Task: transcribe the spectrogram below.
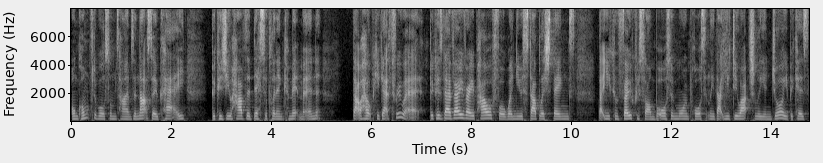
uncomfortable sometimes, and that's okay because you have the discipline and commitment that will help you get through it because they're very, very powerful when you establish things that you can focus on, but also more importantly, that you do actually enjoy. Because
